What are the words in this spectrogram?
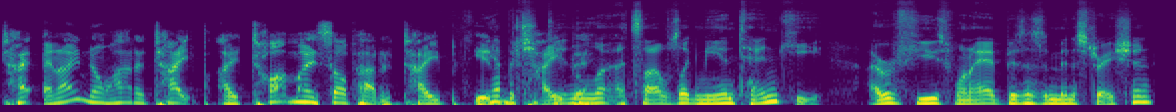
type. And I know how to type. I taught myself how to type in yeah, but typing. you didn't learn. It's, it was like me and 10 key. I refused when I had business administration.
